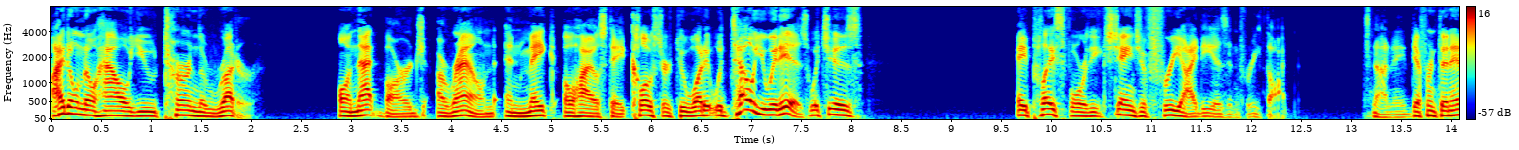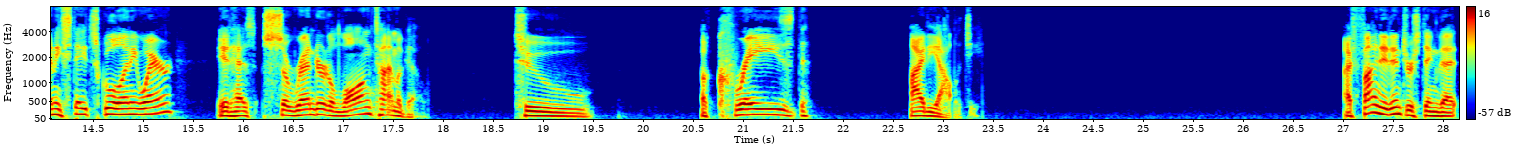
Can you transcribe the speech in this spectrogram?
I don't know how you turn the rudder on that barge around and make Ohio State closer to what it would tell you it is, which is a place for the exchange of free ideas and free thought. It's not any different than any state school anywhere. It has surrendered a long time ago to a crazed ideology. I find it interesting that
